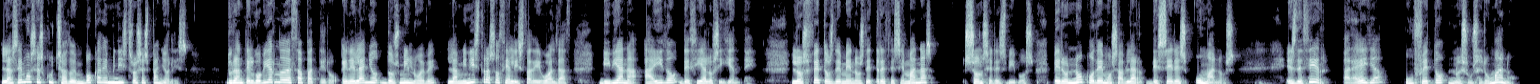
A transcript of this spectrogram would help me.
las hemos escuchado en boca de ministros españoles. Durante el gobierno de Zapatero, en el año 2009, la ministra socialista de Igualdad, Viviana Aido, decía lo siguiente. Los fetos de menos de 13 semanas son seres vivos, pero no podemos hablar de seres humanos. Es decir, para ella, un feto no es un ser humano.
